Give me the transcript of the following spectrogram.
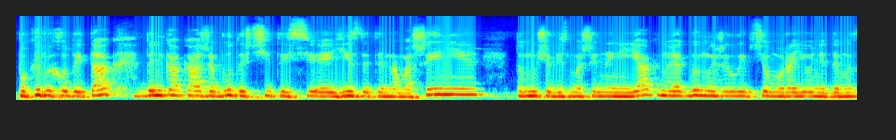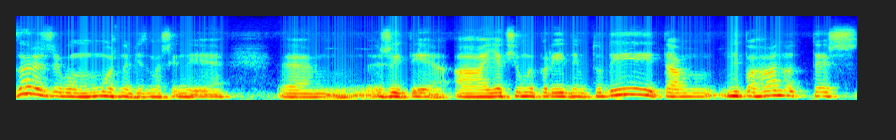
Поки виходить так, донька каже, будеш вчитись е, їздити на машині, тому що без машини ніяк. Ну, якби ми жили в цьому районі, де ми зараз живемо, можна без машини е, жити. А якщо ми переїдемо туди, там непогано теж.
